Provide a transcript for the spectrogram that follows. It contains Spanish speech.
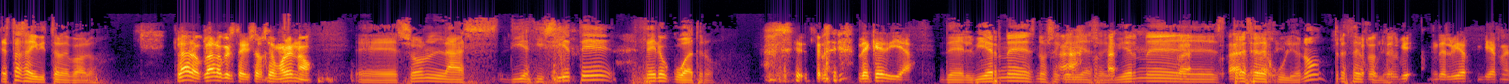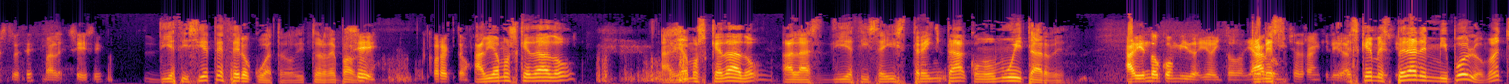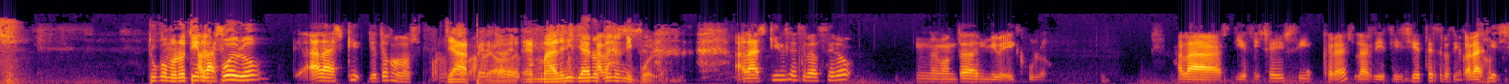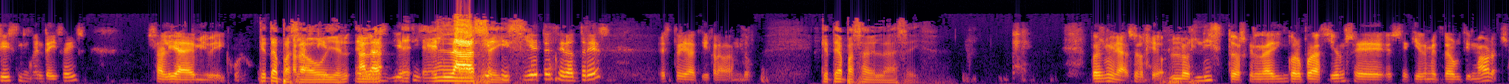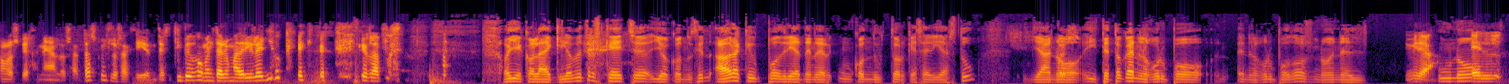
¿Estás ahí, Víctor de Pablo? Claro, claro que estoy, Sergio Moreno. Eh, son las 17.04. ¿De qué día? Del viernes, no sé qué Ah, día soy, vale. viernes Vale, 13 de julio, ¿no? 13 de julio. del vier- viernes 13, vale, sí, sí. 17.04, Víctor de Pablo. Sí, correcto. Habíamos quedado, habíamos quedado a las 16.30 como muy tarde. Habiendo comido yo y todo, ya con mucha tranquilidad. Es que me esperan en mi pueblo, match. Tú como no tienes las- pueblo, A las yo tengo dos. por- ya, por pero en Madrid ya no A tienes las- ni pueblo. A las 15.00 me montaba en mi vehículo. A las 16, ¿qué hora es? Las 17.05. A las 16.56 salía de mi vehículo. ¿Qué te ha pasado hoy en, a en la, las 10 en la a las A6? 17.03 estoy aquí grabando. ¿Qué te ha pasado en la A6? Pues mira, Sergio, los listos que en la incorporación se, se quieren meter a última hora son los que generan los atascos y los accidentes. Típico comentario madrileño que, que- que es la... Oye, con la de kilómetros que he hecho yo conduciendo, ahora que podría tener un conductor que serías tú, ya no, Pues- y te toca en el grupo en el grupo 2, no en el Mira, 1. el...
